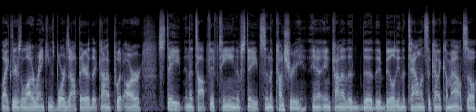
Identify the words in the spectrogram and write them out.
Like there's a lot of rankings boards out there that kind of put our state in the top 15 of states in the country in kind of the, the the ability and the talents that kind of come out. So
